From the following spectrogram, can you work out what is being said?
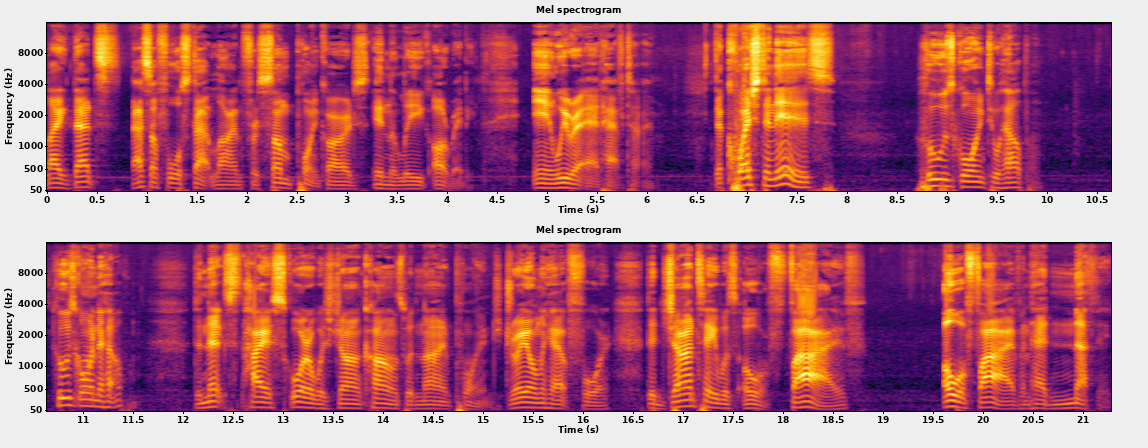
Like that's that's a full stat line for some point guards in the league already. And we were at halftime. The question is, who's going to help him? Who's going to help him? The next highest scorer was John Collins with nine points. Dre only had four. DeJounte was over five, over five, and had nothing.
